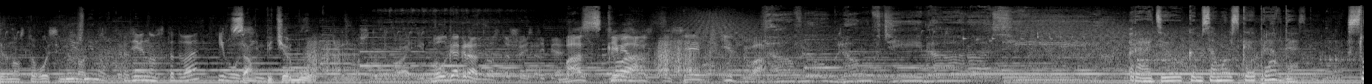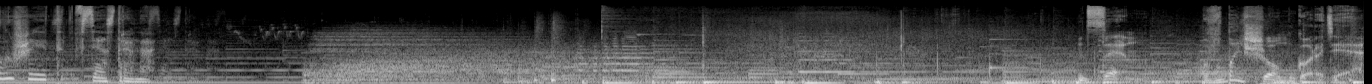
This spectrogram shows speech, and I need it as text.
98,0. Нижний Новгород 92,8. Санкт-Петербург 92,2. Волгоград 96,5. Москва 97,2. Радио «Комсомольская правда». Слушает вся страна. Дзен в большом городе.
